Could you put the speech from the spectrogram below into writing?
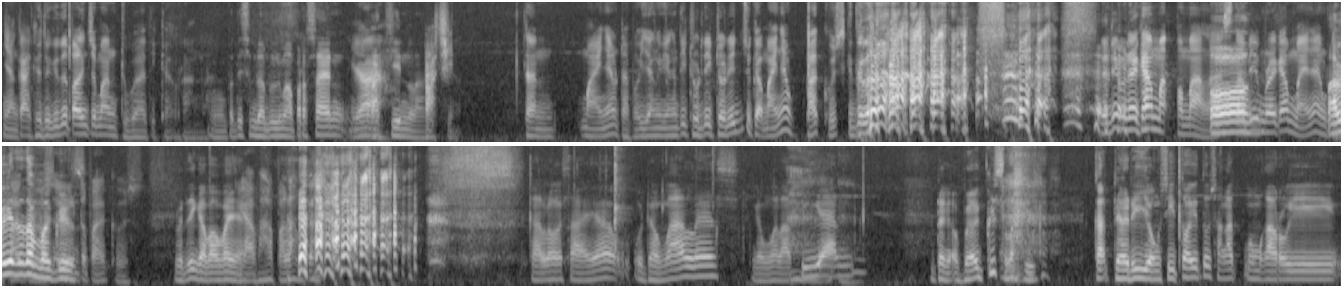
Yang kayak gitu-gitu paling cuman dua tiga orang lah. Oh, berarti 95% Ya, rajin lah. rajin. Dan mainnya udah yang yang tidur tidur ini juga mainnya bagus gitu loh jadi mereka ma- pemalas Oh, tapi mereka mainnya tapi tetap bagus, bagus. tetap bagus. Berarti nggak apa-apa ya? Nggak apa-apa lah kalau saya udah males nggak mau latihan. Udah nggak bagus lagi. Kak dari Yongsito itu sangat mempengaruhi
